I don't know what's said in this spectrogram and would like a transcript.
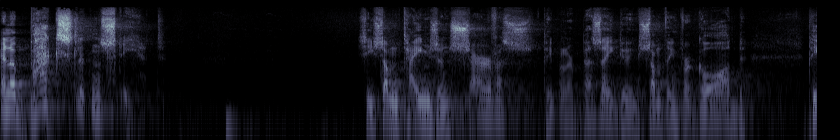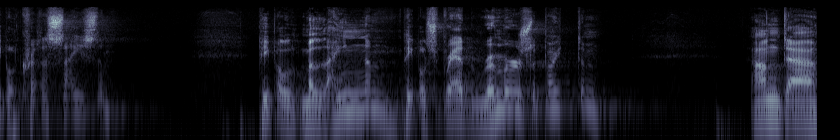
in a backslidden state. See, sometimes in service, people are busy doing something for God, People criticize them. People malign them. People spread rumors about them. And uh,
